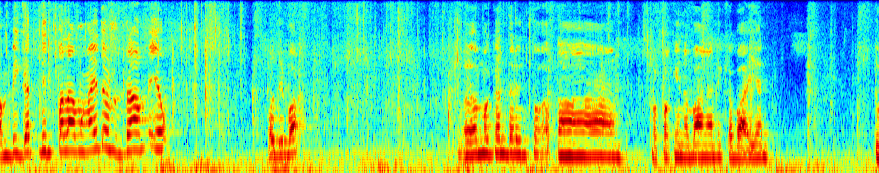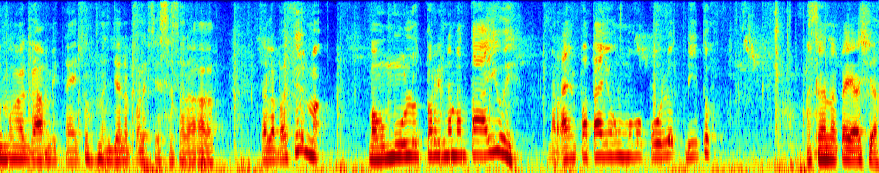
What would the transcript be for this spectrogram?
Ang bigat din pala mga idol. Ang dami oh. O, di ba? Ah, maganda rin to at ah, mapakinabangan ni kabayan. Itong mga gamit na ito, nandiyan na pala siya sa, sa, sa labas. Kasi ma, mamumulot pa rin naman tayo eh. Marami pa tayong mapupulot dito. Asan na kaya siya?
